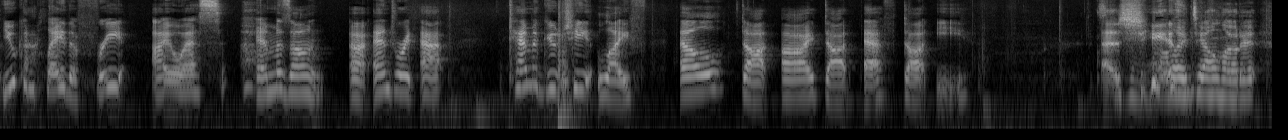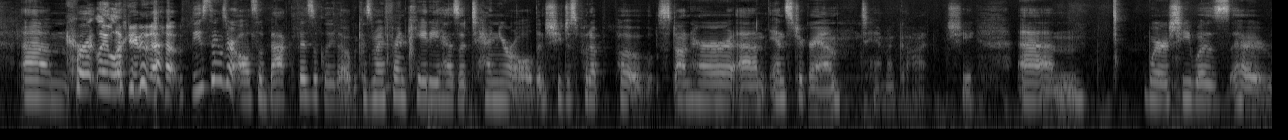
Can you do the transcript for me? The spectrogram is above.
you can play the free iOS Amazon uh, Android app Tamagotchi Life L.I.F.E. As she While I download it. Um, currently looking it up. these things are also back physically though, because my friend Katie has a ten-year-old, and she just put up a post on her um, Instagram. Tamagotchi, um, where she was her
